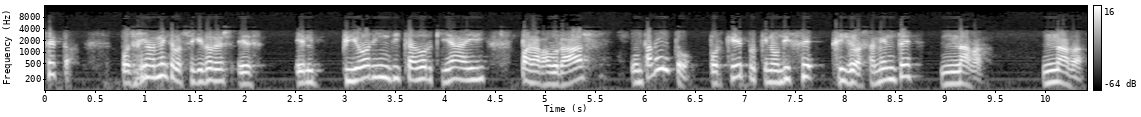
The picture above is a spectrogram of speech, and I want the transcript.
Z. Pues realmente los seguidores es el peor indicador que hay para valorar un talento. ¿Por qué? Porque no dice rigurosamente nada. Nada.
